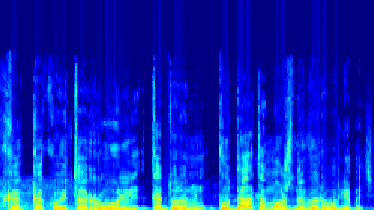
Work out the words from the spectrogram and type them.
как- какой-то руль, которым куда-то можно выруливать.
